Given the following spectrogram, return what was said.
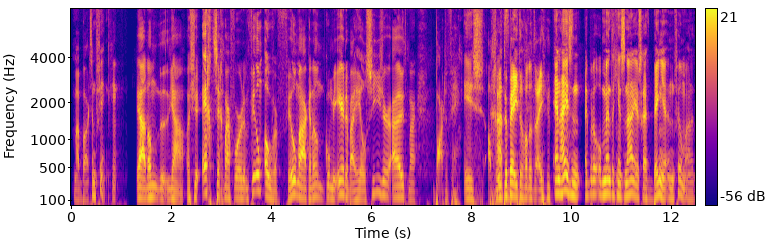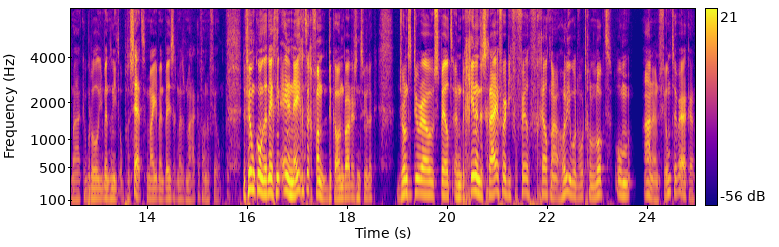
maar Barton Fink. Ja, dan, eh, ja, als je echt zeg maar voor een film over film maken, dan kom je eerder bij Hail Caesar uit. Maar Fink is absoluut de betere van de twee. En hij is een, ik bedoel, op het moment dat je een scenario schrijft, ben je een film aan het maken. Ik bedoel, je bent er niet op een set, maar je bent bezig met het maken van een film. De film komt uit 1991 van de Coen Brothers natuurlijk. John Turturro speelt een beginnende schrijver die voor veel geld naar Hollywood wordt gelokt om aan een film te werken.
